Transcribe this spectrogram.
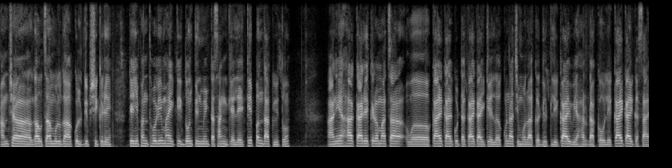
आमच्या गावचा मुलगा कुलदीप शिकरे त्यांनी पण थोडी माहिती दोन तीन मिनटं सांगितलेले ते पण दाखवितो. आणि हा कार्यक्रमाचा व काय काय कुठं काय काय केलं कुणाची मुलाखत घेतली काय विहार दाखवले काय काय कसं आहे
